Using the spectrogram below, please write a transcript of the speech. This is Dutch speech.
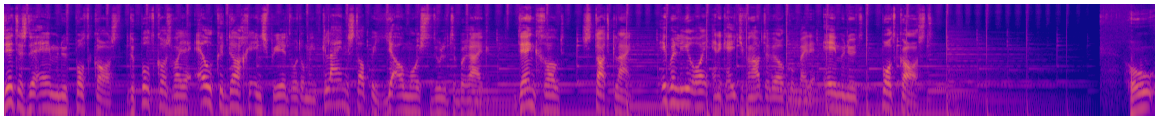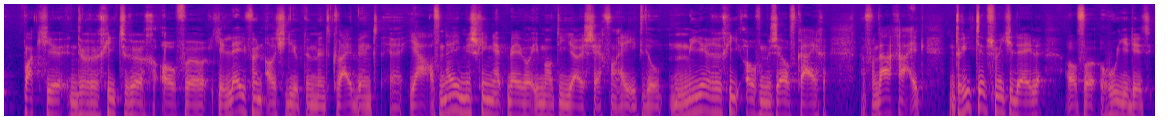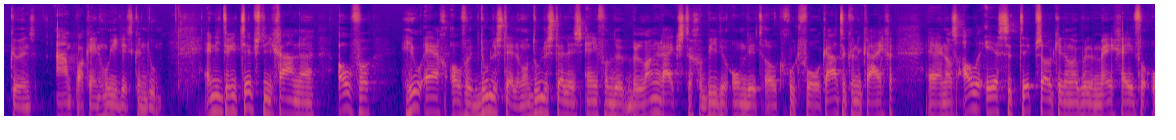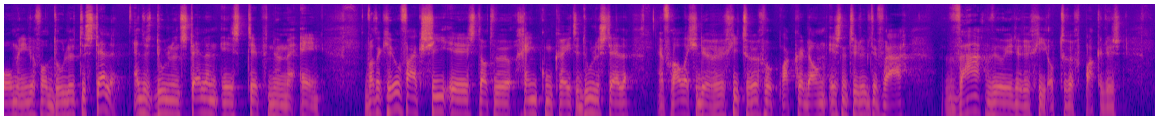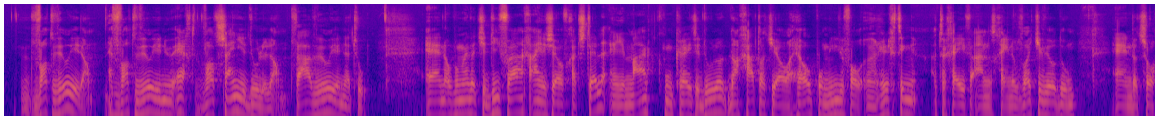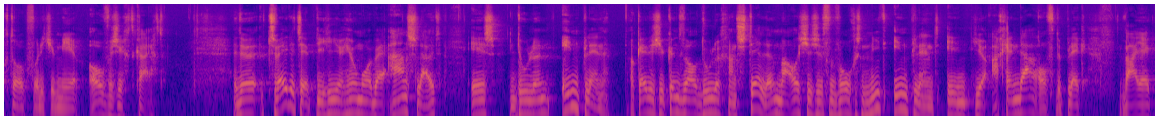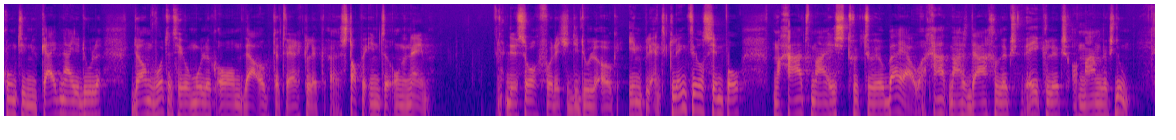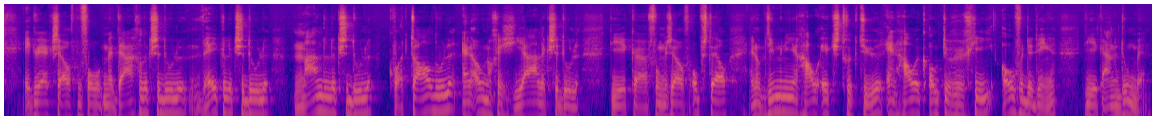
Dit is de 1 Minuut Podcast. De podcast waar je elke dag geïnspireerd wordt om in kleine stappen jouw mooiste doelen te bereiken. Denk groot, start klein. Ik ben Leroy en ik heet je van harte welkom bij de 1 Minuut Podcast. Hoe pak je de regie terug over je leven als je die op dit moment kwijt bent? Uh, ja of nee? Misschien ben je wel iemand die juist zegt van hé, hey, ik wil meer regie over mezelf krijgen. Nou, vandaag ga ik drie tips met je delen over hoe je dit kunt aanpakken en hoe je dit kunt doen. En die drie tips die gaan uh, over heel erg over doelen stellen. Want doelen stellen is een van de belangrijkste gebieden om dit ook goed voor elkaar te kunnen krijgen. En als allereerste tip zou ik je dan ook willen meegeven om in ieder geval doelen te stellen. En dus doelen stellen is tip nummer 1. Wat ik heel vaak zie is dat we geen concrete doelen stellen. En vooral als je de regie terug wil pakken, dan is natuurlijk de vraag: waar wil je de regie op terugpakken? Dus wat wil je dan? En wat wil je nu echt? Wat zijn je doelen dan? Waar wil je naartoe? En op het moment dat je die vraag aan jezelf gaat stellen en je maakt concrete doelen, dan gaat dat al helpen om in ieder geval een richting te geven aan hetgene wat je wil doen. En dat zorgt er ook voor dat je meer overzicht krijgt. De tweede tip die hier heel mooi bij aansluit is doelen inplannen. Oké, dus je kunt wel doelen gaan stellen, maar als je ze vervolgens niet inplant in je agenda of de plek waar jij continu kijkt naar je doelen, dan wordt het heel moeilijk om daar ook daadwerkelijk uh, stappen in te ondernemen. Dus zorg ervoor dat je die doelen ook inplant. Klinkt heel simpel, maar ga het maar eens structureel bijhouden. Ga het maar eens dagelijks, wekelijks of maandelijks doen. Ik werk zelf bijvoorbeeld met dagelijkse doelen, wekelijkse doelen, maandelijkse doelen, kwartaaldoelen en ook nog eens jaarlijkse doelen die ik uh, voor mezelf opstel. En op die manier hou ik structuur en hou ik ook de regie over de dingen die ik aan het doen ben.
